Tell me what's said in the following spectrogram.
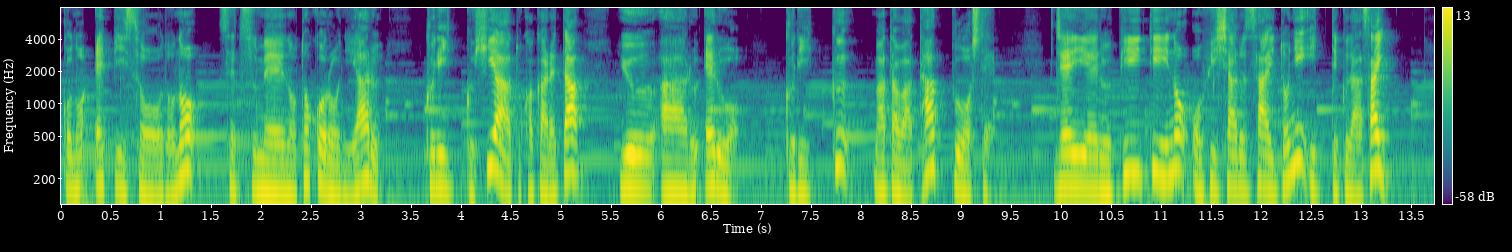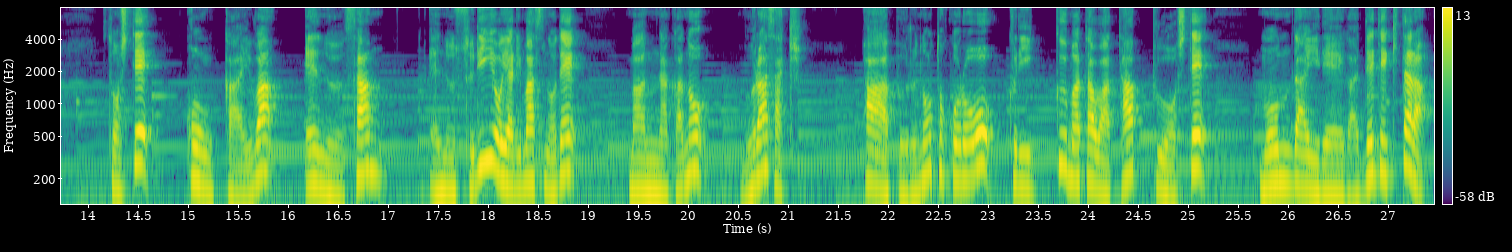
このエピソードの説明のところにあるクリック here と書かれた URL をクリックまたはタップをして JLPT のオフィシャルサイトに行ってください。そして今回は N3、N3 をやりますので真ん中の紫、パープルのところをクリックまたはタップをして問題例が出てきたら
